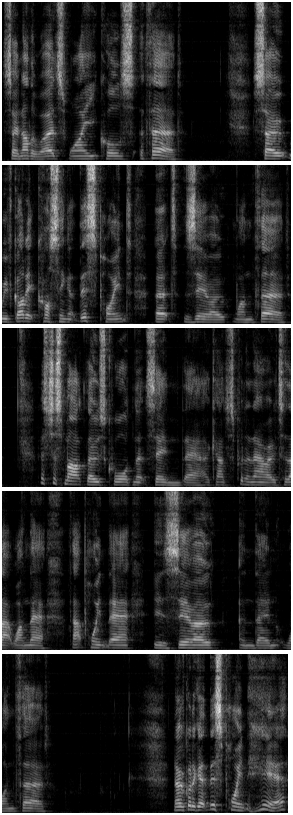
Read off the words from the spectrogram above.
So in other words, y equals a third. So we've got it crossing at this point at 0, 1 third. Let's just mark those coordinates in there. Okay, I'll just put an arrow to that one there. That point there is 0 and then 1 third. Now we've got to get this point here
